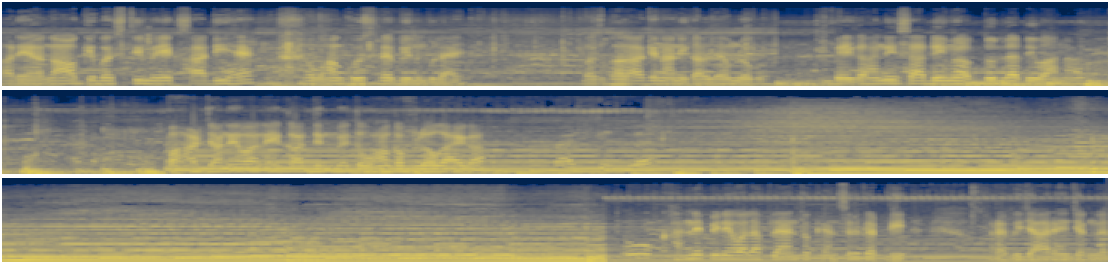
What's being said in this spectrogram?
और यहाँ गाँव की बस्ती में एक शादी है वहाँ घुस रहे बिन बुलाए। बस भगा के ना निकाल दे हम लोग बेगानी शादी में अब्दुल्ला दीवाना। पहाड़ जाने वाले एक आध दिन में तो वहाँ का ब्लॉग आएगा। तो खाने पीने वाला प्लान तो कैंसिल कर दी और अभी जा रहे हैं जंगल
